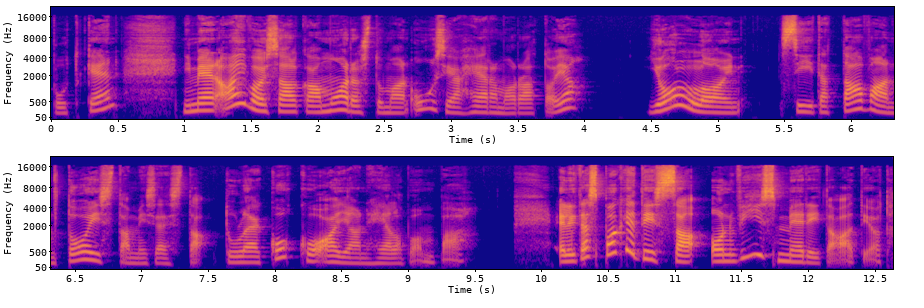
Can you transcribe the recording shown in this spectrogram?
putkeen, niin meidän aivoissa alkaa muodostumaan uusia hermoratoja, jolloin siitä tavan toistamisesta tulee koko ajan helpompaa. Eli tässä paketissa on viisi meditaatiota.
